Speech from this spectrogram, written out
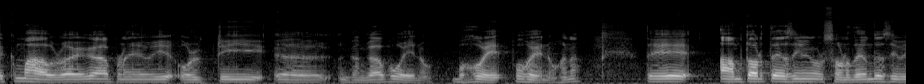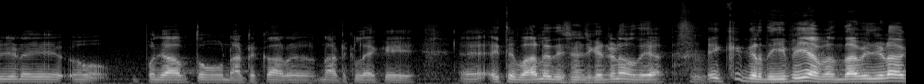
ਇੱਕ ਮੁਹਾਵਰਾ ਹੈਗਾ ਆਪਣੇ ਵੀ ਉਲਟੀ ਗੰਗਾ ਭੋਏ ਨੂੰ ਬਹੋਏ ਭੋਏ ਨੂੰ ਹਨਾ? ਤੇ ਆਮ ਤੌਰ ਤੇ ਅਸੀਂ ਸੁਣਦੇ ਹੁੰਦੇ ਸੀ ਵੀ ਜਿਹੜੇ ਪੰਜਾਬ ਤੋਂ ਨਾਟਕਕਾਰ ਨਾਟਕ ਲੈ ਕੇ ਇੱਥੇ ਬਾਹਰਲੇ ਦੇਸ਼ਾਂ 'ਚ ਖੇਡਣ ਆਉਂਦੇ ਆ ਇੱਕ ਗੁਰਦੀਪ ਹੀ ਆ ਬੰਦਾ ਵੀ ਜਿਹੜਾ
